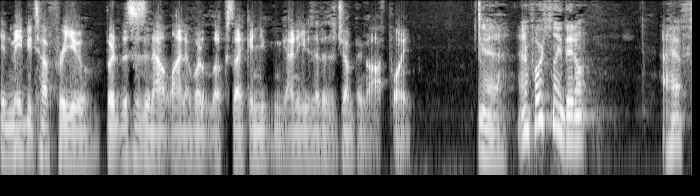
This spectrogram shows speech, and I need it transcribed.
It may be tough for you, but this is an outline of what it looks like, and you can kind of use it as a jumping off point. Yeah. And unfortunately, they don't. I have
